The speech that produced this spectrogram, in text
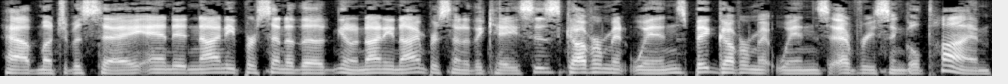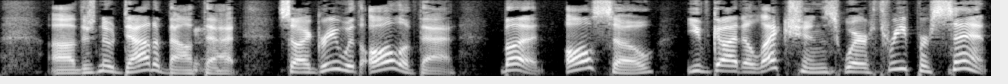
have much of a say. And in 90% of the you know 99% of the cases, government wins. Big government wins every single time. Uh, there's no doubt about that. So I agree with all of that. But also, you've got elections where three percent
